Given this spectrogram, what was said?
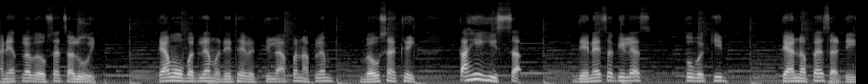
आणि आपला व्यवसाय चालू होईल. त्या मोबदल्यामध्ये त्या व्यक्तीला आपण आपल्या व्यवसायातील काही हिस्सा देण्याचं केल्यास तो व्यक्ती त्या नफ्यासाठी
